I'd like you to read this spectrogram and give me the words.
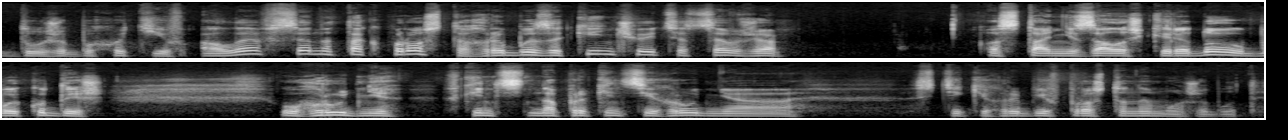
Дуже би хотів. Але все не так просто. Гриби закінчуються. Це вже останні залишки рядових, бо куди ж? У грудні, в кінці, наприкінці грудня стільки грибів просто не може бути.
